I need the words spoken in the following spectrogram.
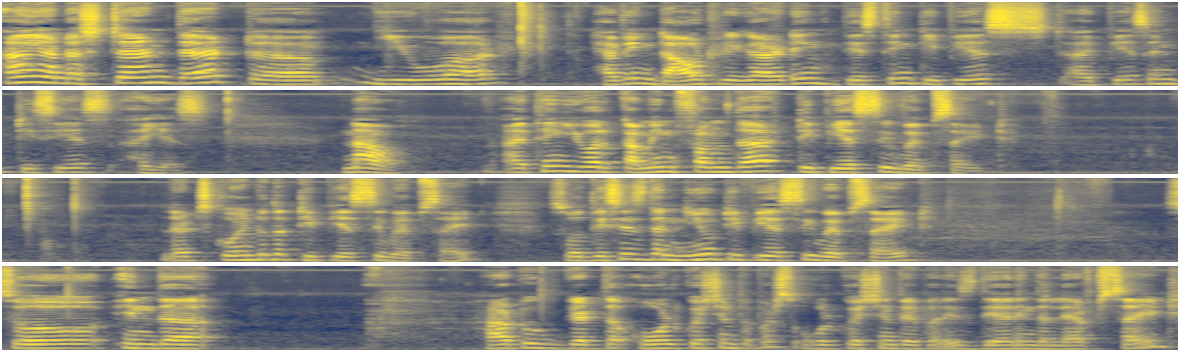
I understand that uh, you are having doubt regarding this thing TPS, IPS and TCS, IS. Now, I think you are coming from the TPSC website. Let's go into the TPSC website. So this is the new TPSC website. So in the how to get the old question papers, old question paper is there in the left side.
